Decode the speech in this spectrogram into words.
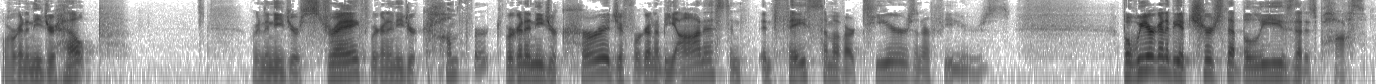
Well, we're going to need your help. We're going to need your strength. We're going to need your comfort. We're going to need your courage if we're going to be honest and, and face some of our tears and our fears. But we are going to be a church that believes that it's possible.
